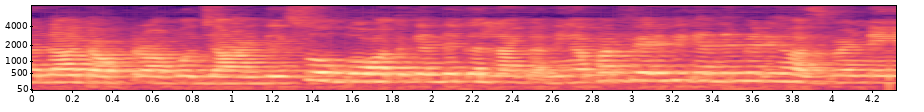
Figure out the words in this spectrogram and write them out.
ਹਨਾ ਡਾਕਟਰਾਂ ਕੋਲ ਜਾਣ ਦੇ ਸੋ ਬਹੁਤ ਕਹਿੰਦੇ ਗੱਲਾਂ ਕਰਨੀਆਂ। ਪਰ ਫਿਰ ਵੀ ਕਹਿੰਦੇ ਮੇਰੇ ਹਸਬੰਡ ਨੇ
